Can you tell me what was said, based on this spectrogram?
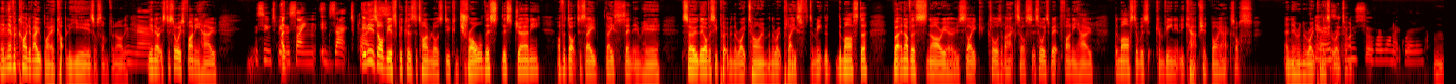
They're never Mm, kind of out by a couple of years or something, are they? No. You know, it's just always funny how They seem to be I- in the same exact place. it is obvious because the Time Lords do control this this journey of the Doctor. Say they sent him here, so they obviously put him in the right time and the right place to meet the the Master. But in other scenarios, like Claws of Axos, it's always a bit funny how the Master was conveniently captured by Axos, and they're in the right Yeah, place at the right time. It was sort of ironic, really. Mm.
